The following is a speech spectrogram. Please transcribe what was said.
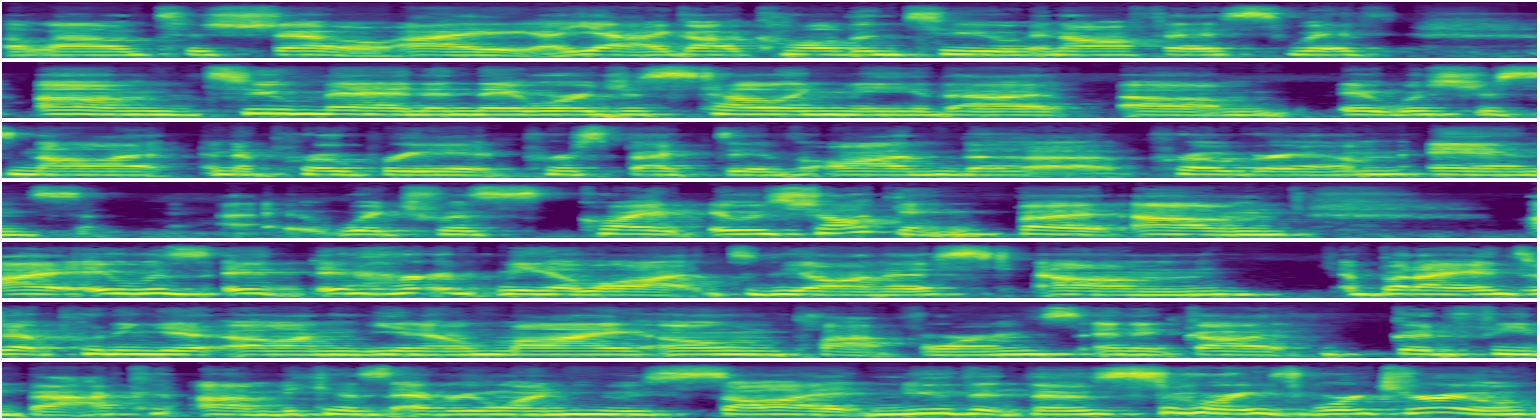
allowed to show. I yeah, I got called into an office with um, two men, and they were just telling me that um, it was just not an appropriate perspective on the program, and uh, which was quite it was shocking. But um, I it was it, it hurt me a lot to be honest. Um, but I ended up putting it on you know my own platforms, and it got good feedback um, because everyone who saw it knew that those stories were true.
